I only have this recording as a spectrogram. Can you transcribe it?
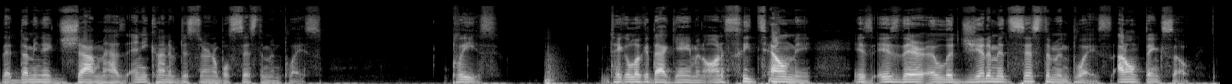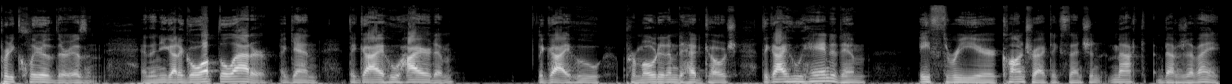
that Dominique Ducharme has any kind of discernible system in place. Please. Take a look at that game and honestly tell me is is there a legitimate system in place? I don't think so. It's pretty clear that there isn't. And then you got to go up the ladder. Again, the guy who hired him, the guy who promoted him to head coach, the guy who handed him a three year contract extension, Marc Bergevin,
